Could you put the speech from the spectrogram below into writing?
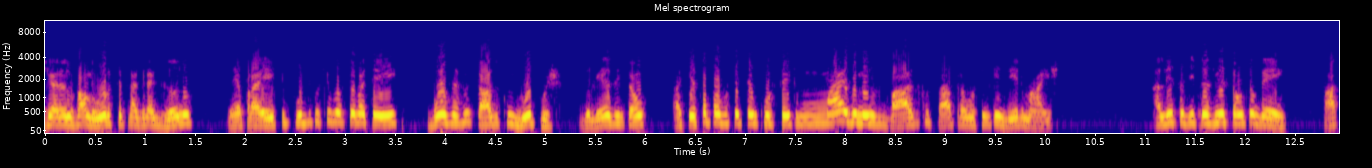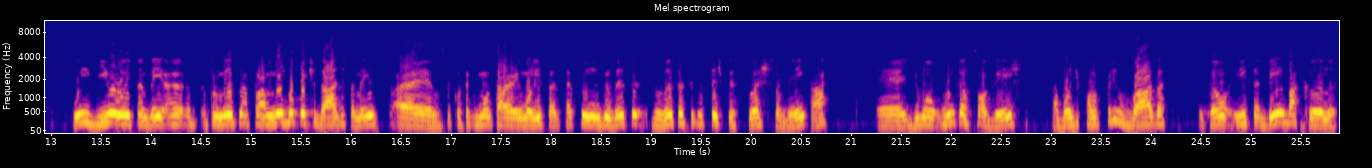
gerando valor, sempre agregando né, para esse público que você vai ter bons resultados com grupos, beleza? Então, aqui é só para você ter um conceito mais ou menos básico, tá? Para você entender mais. A lista de transmissão também, tá? O envio aí também, é, é para a mesma quantidade também, é, você consegue montar uma lista até com 200, 256 pessoas também, tá? É, de uma única só vez, tá bom? De forma privada, então isso é bem bacana,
